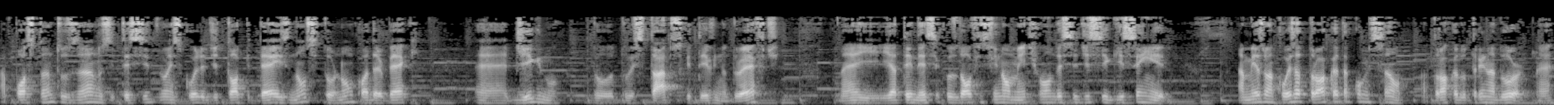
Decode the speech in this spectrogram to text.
após tantos anos e ter sido uma escolha de top 10, não se tornou um quarterback é, digno do, do status que teve no draft. Né? E, a tendência é que os Dolphins finalmente vão decidir seguir sem ele. A mesma coisa a troca da comissão, a troca do treinador, né?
